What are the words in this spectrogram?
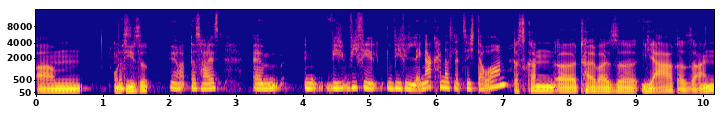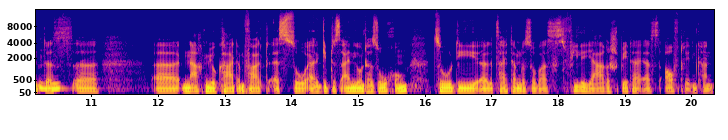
Ähm, und das, diese. Ja, das heißt, ähm, wie, wie, viel, wie viel länger kann das letztlich dauern? Das kann äh, teilweise Jahre sein. Mhm. Das. Äh, äh, nach Myokardinfarkt es so, äh, gibt es einige Untersuchungen zu, die äh, gezeigt haben, dass sowas viele Jahre später erst auftreten kann.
